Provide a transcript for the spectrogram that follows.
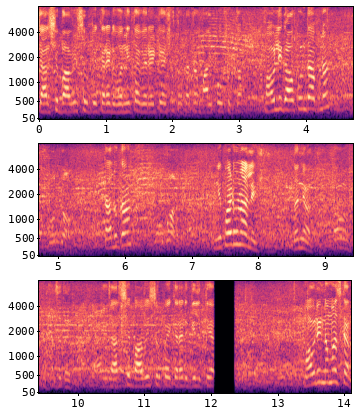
चारशे बावीस रुपये कॅरेट वनिता व्हेरायटी अशा प्रकारचा माल पाहू शकता. माऊली गाव कोणतं आपलं? तालुका? निफाडून आले. धन्यवाद. आहे. चारशे बावीस रुपये कॅरेट गिलके. माऊली नमस्कार.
